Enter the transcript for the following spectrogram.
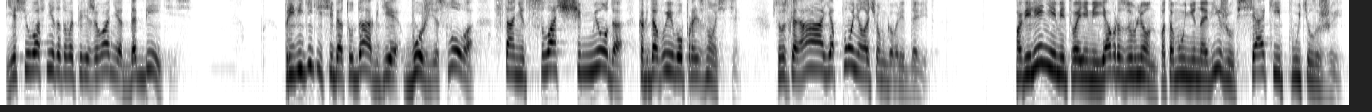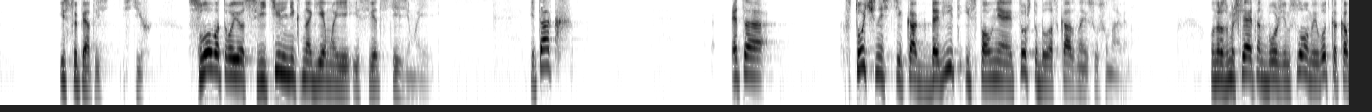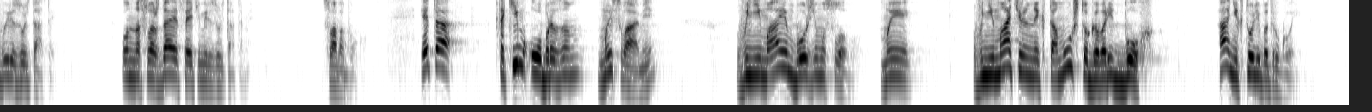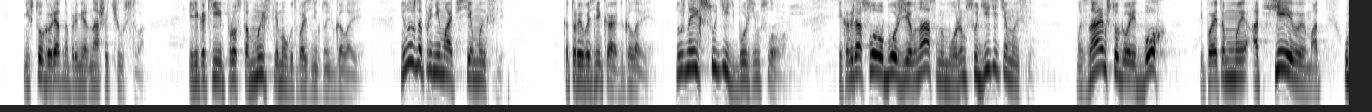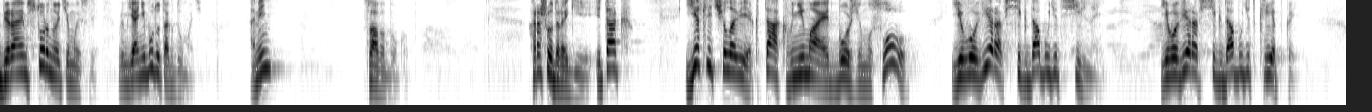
Если у вас нет этого переживания, добейтесь. Приведите себя туда, где Божье Слово станет слаще меда, когда вы его произносите. Что вы скажете, а, я понял, о чем говорит Давид. Повелениями твоими я вразумлен, потому ненавижу всякий путь лжи. И 105 стих. Слово Твое – светильник ноге моей и свет стези моей. Итак, это в точности, как Давид исполняет то, что было сказано Иисусу Навину. Он размышляет над Божьим Словом, и вот каковы результаты. Он наслаждается этими результатами. Слава Богу. Это таким образом мы с вами внимаем Божьему Слову. Мы внимательны к тому, что говорит Бог, а не кто-либо другой. Не что говорят, например, наши чувства, или какие просто мысли могут возникнуть в голове. Не нужно принимать все мысли, которые возникают в голове. Нужно их судить Божьим Словом. И когда Слово Божье в нас, мы можем судить эти мысли. Мы знаем, что говорит Бог, и поэтому мы отсеиваем, от, убираем в сторону эти мысли. Говорим, я не буду так думать. Аминь? Слава Богу. Хорошо, дорогие. Итак, если человек так внимает Божьему Слову, его вера всегда будет сильной. Его вера всегда будет крепкой.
